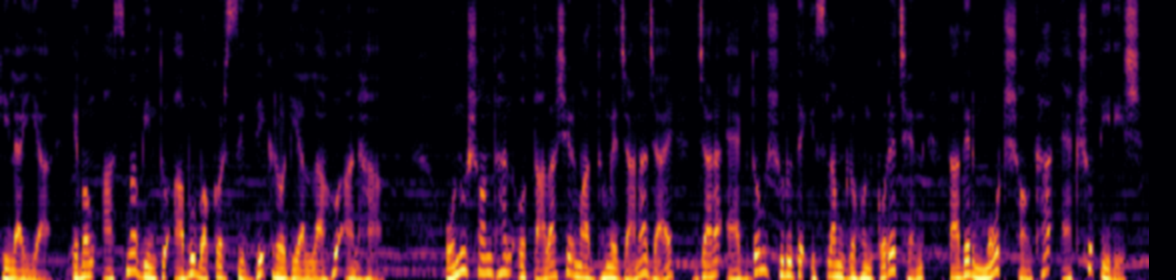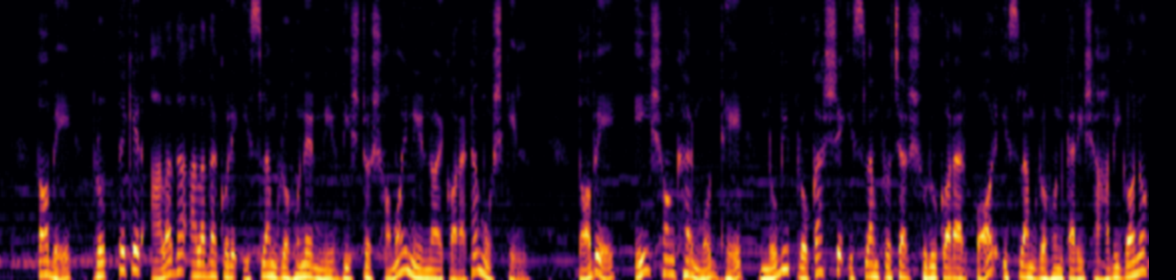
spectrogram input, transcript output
হিলাইয়া এবং আসমা বিন্তু আবু বকর সিদ্দিক রদিয়াল্লাহু আনহা। অনুসন্ধান ও তালাশের মাধ্যমে জানা যায়, যারা একদম শুরুতে ইসলাম গ্রহণ করেছেন, তাদের মোট সংখ্যা একশো তবে প্রত্যেকের আলাদা আলাদা করে ইসলাম গ্রহণের নির্দিষ্ট সময় নির্ণয় করাটা মুশকিল। তবে এই সংখ্যার মধ্যে নবী প্রকাশ্যে ইসলাম প্রচার শুরু করার পর ইসলাম গ্রহণকারী সাহাবিগণও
